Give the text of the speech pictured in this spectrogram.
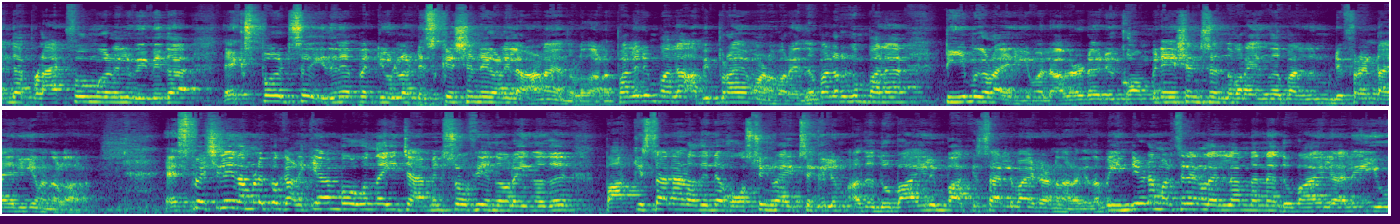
എന്താ പ്ലാറ്റ്ഫോമുകളിൽ വിവിധ എക്സ്പേർട്സ് ഇതിനെപ്പറ്റിയുള്ള ഡിസ്കഷനുകളിലാണ് എന്നുള്ളതാണ്. പലരും പല അഭിപ്രായമാണ് പറയുന്നത്. പലർക്കും പല ടീമുകളായിരിക്കുമല്ലോ അവരുടെ ഒരു കോമ്പിനേഷൻസ് എന്ന് പറയുന്നത് പലരും ഡിഫറെന്റ് ആയിരിക്കും എന്നുള്ളതാണ്. എസ്പെഷ്യലി നമ്മളിപ്പോൾ കളിക്കാൻ പോകുന്ന ഈ ചാമ്പ്യൻസ് ട്രോഫി എന്ന് പറയുന്നത് പാകിസ്ഥാനാണ് അതിന്റെ ഹോസ്റ്റിംഗ് റൈറ്റ്സ് എങ്കിലും അത് ദുബായിലും പാകിസ്ഥാനിലുമായിട്ടാണ് നടക്കുന്നത്. അപ്പോൾ ഇന്ത്യയുടെ മത്സരങ്ങളെല്ലാം തന്നെ ദുബായിൽ അല്ലെങ്കിൽ യു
